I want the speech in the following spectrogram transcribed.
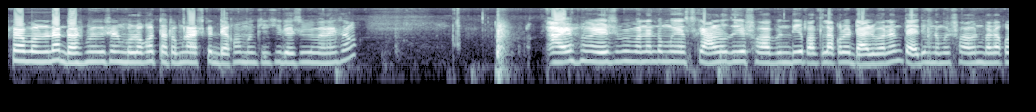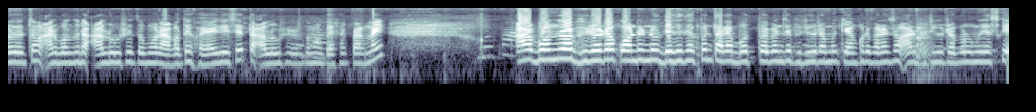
নমস্কার বন্ধুরা, দশ মিনিট কিষান ব্লগত তা তোমরা আজকে দেখো আমি কী কী রেসিপি বানাইছো। আর রেসিপি মানে তুমি আজকে আলু দিয়ে, সয়াবিন দিয়ে পাতলা করে ডাল বানান তাই দিন আমি সয়াবিন ভাজা করে দিতাম। আর বন্ধুরা, আলু উঠে তোমার আগতে হয়ে গেছে, তা আলু উঠে তোমার দেখার পাক নাই। আর বন্ধুরা, ভিডিওটা কন্টিনিউ দেখে থাকবেন, তাহলে বুঝতে পারবেন যে ভিডিওটা আমি কেমন করে বানাইছো। আর ভিডিওটা আমি আজকে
